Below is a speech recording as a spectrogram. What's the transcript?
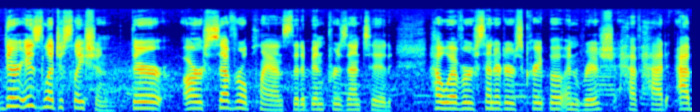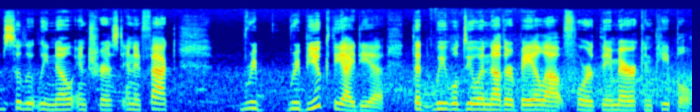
There is legislation. There are several plans that have been presented. However, Senators Crapo and Risch have had absolutely no interest, and in fact, re- rebuke the idea that we will do another bailout for the American people.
